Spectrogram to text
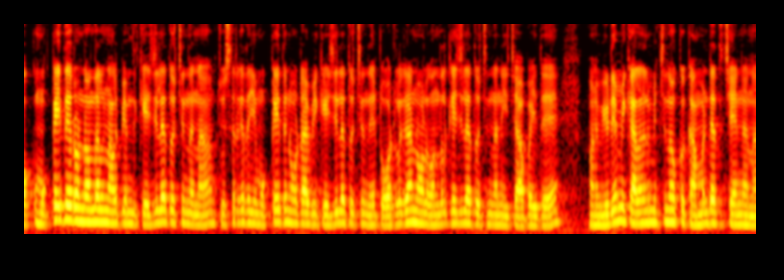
ఒక్క ముక్క అయితే రెండు వందల నలభై ఎనిమిది కేజీలు అయితే వచ్చిందన్న. చూసారు కదా ఈ ముక్క అయితే నూట యాభై కేజీలు అయితే వచ్చింది. టోటల్గా నాలుగు వందల కేజీలు అయితే వచ్చిందన్న ఈ చేప అయితే. మన వీడియో మీకు ఎలా అనిపించిందో ఒక కామెంట్ అయితే చేయండి అన్న.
